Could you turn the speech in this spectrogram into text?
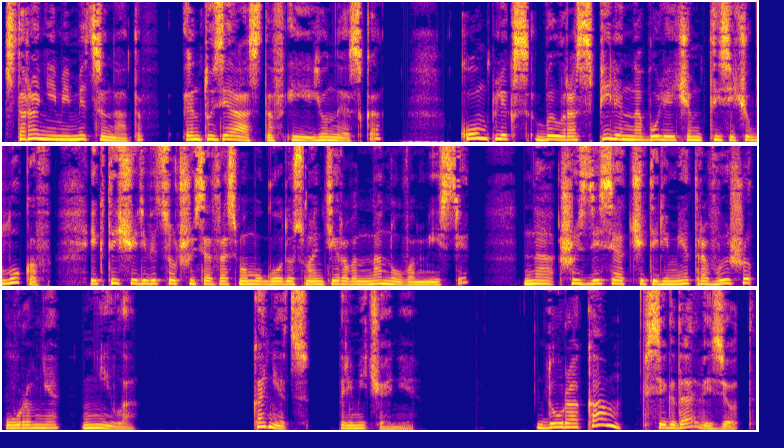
Стараниями меценатов, энтузиастов и ЮНЕСКО комплекс был распилен на более чем тысячу блоков и к 1968 году смонтирован на новом месте, на 64 метра выше уровня Нила. Конец примечания. Дуракам всегда везет.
